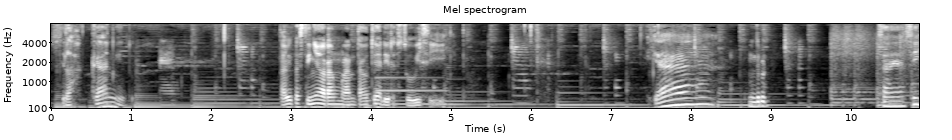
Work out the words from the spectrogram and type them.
silahkan gitu. Tapi pastinya orang merantau tuh ya direstui sih gitu. ya menurut saya sih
